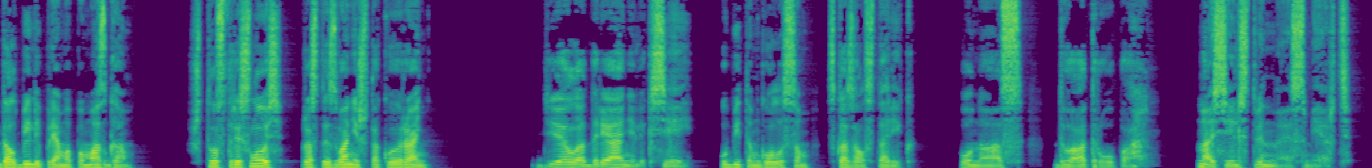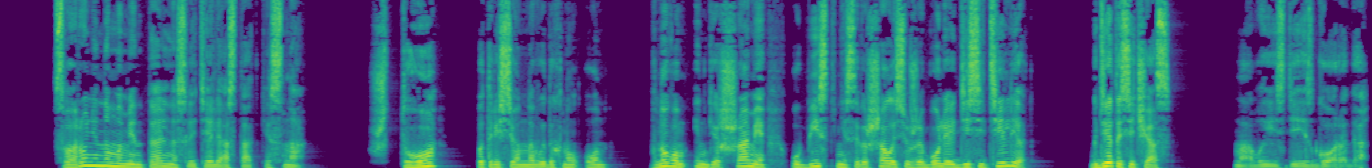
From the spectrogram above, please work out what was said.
долбили прямо по мозгам. «Что стряслось, раз ты звонишь в такую рань?» «Дело дрянь, Алексей», — убитым голосом сказал старик. «У нас Два трупа. Насильственная смерть. С Воронина моментально слетели остатки сна. «Что?» — потрясенно выдохнул он. «В Новом Ингершаме убийств не совершалось уже более десяти лет. Где ты сейчас?» «На выезде из города.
